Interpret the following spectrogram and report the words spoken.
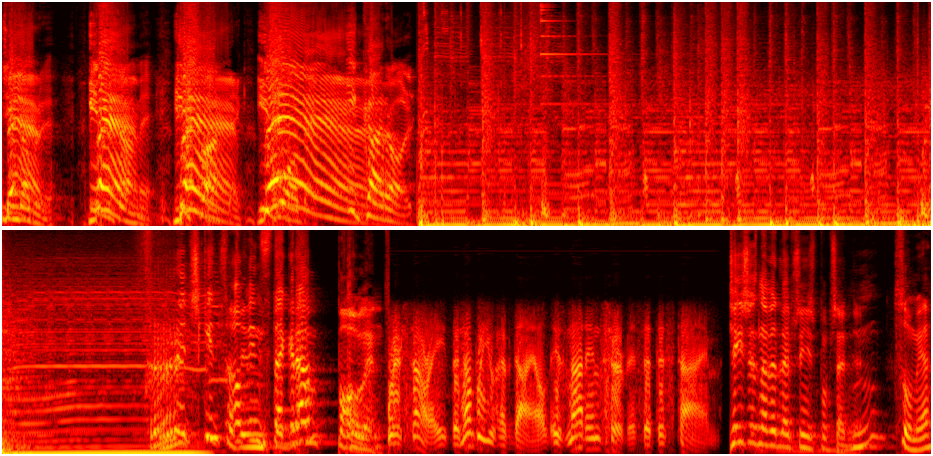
dzień Bam! dobry. I Bam! witamy. I Bam! Bartek. I Bam! Włodek. I Karol. Ryczkins of Instagram Poland. We're sorry, the number you have dialed is not in service at this time. Dzisiejszy jest nawet lepszy niż poprzedni. W sumie.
